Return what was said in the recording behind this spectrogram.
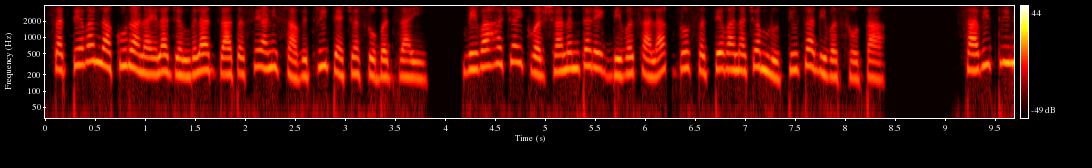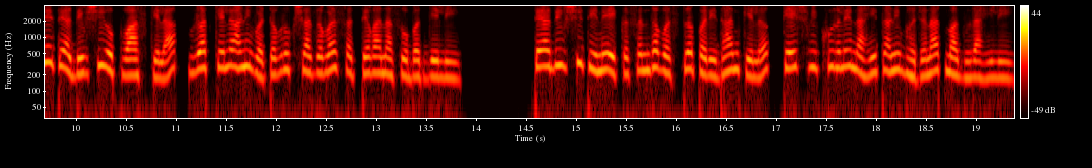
सत्यवान लाकूड आणायला जंगलात जात असे आणि सावित्री त्याच्यासोबत जाई. विवाहाच्या एक वर्षानंतर एक दिवस आला जो सत्यवानाच्या मृत्यूचा दिवस होता. सावित्रीने त्या दिवशी उपवास केला व्रत केलं आणि वटवृक्षाजवळ सत्यवानासोबत गेली. त्या दिवशी तिने एकसंध वस्त्र परिधान केलं केश विखुरले नाहीत आणि भजनात मग्न राहिली.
